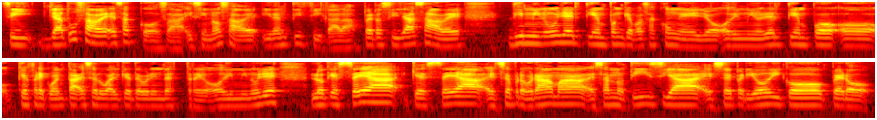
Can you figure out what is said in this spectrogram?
si ya tú sabes esas cosas y si no sabes, identifícalas. Pero si ya sabes, disminuye el tiempo en que pasas con ellos o disminuye el tiempo o que frecuenta ese lugar que te brinda estrés o disminuye lo que sea que sea ese programa, esa noticia, ese periódico, pero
